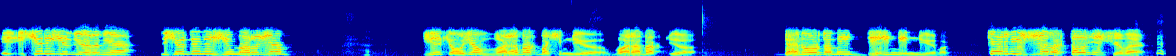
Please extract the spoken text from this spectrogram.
E, içeri gir diyorum ya. Dışarıda ne işin var hocam? Diyor ki hocam vara bak bakayım diyor. Vara bak diyor. Ben orada mıyım değil miyim diyor bak. Terbiyesize bak dalga geçiyor bak.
